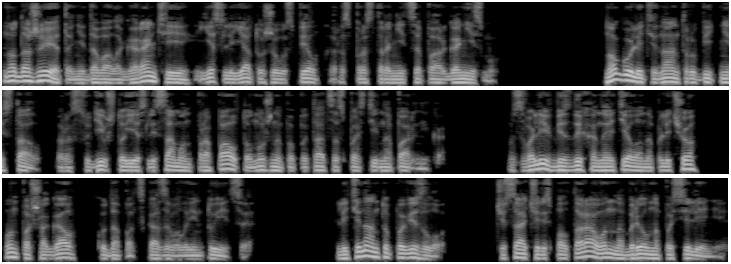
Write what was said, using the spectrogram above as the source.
но даже это не давало гарантии, если яд уже успел распространиться по организму. Ногу лейтенант рубить не стал, рассудив, что если сам он пропал, то нужно попытаться спасти напарника. Взвалив бездыханное тело на плечо, он пошагал, куда подсказывала интуиция. Лейтенанту повезло. Часа через полтора он набрел на поселение.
